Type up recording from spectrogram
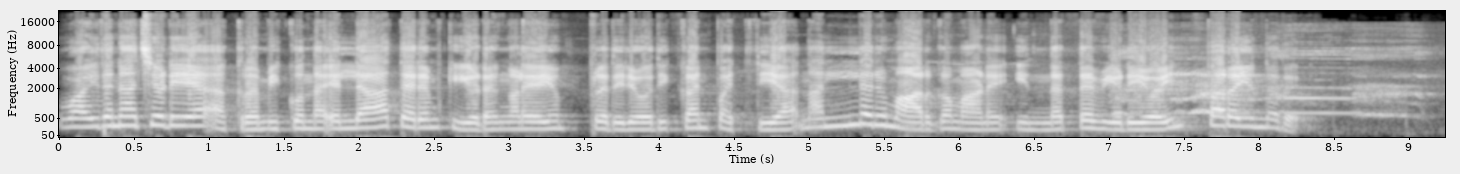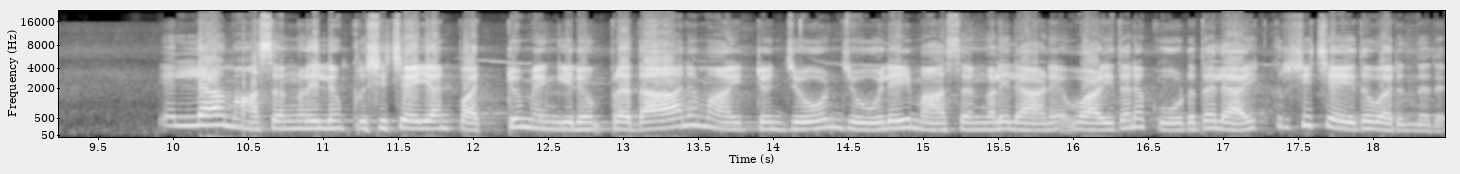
വഴുതനാച്ചെടിയെ ആക്രമിക്കുന്ന എല്ലാ തരം കീടങ്ങളെയും പ്രതിരോധിക്കാൻ പറ്റിയ നല്ലൊരു മാർഗമാണ് ഇന്നത്തെ വീഡിയോയിൽ പറയുന്നത്. എല്ലാ മാസങ്ങളിലും കൃഷി ചെയ്യാൻ പറ്റുമെങ്കിലും പ്രധാനമായിട്ടും ജൂൺ ജൂലൈ മാസങ്ങളിലാണ് വഴുതന കൂടുതലായി കൃഷി ചെയ്തു വരുന്നത്.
